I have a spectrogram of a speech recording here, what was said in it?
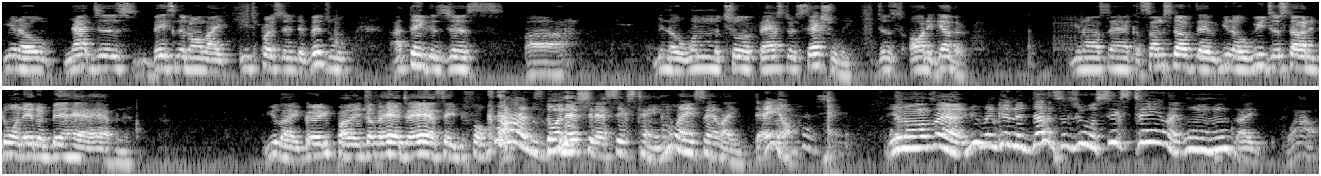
you know, not just basing it on like each person individual, I think it's just uh you know, women mature faster sexually, just altogether. You know what I'm saying? Because some stuff that you know we just started doing, it done been had happening. You like, girl, you probably never had your ass ate before. I was doing that shit at 16. You ain't saying like, damn. Oh. You know what I'm saying? You've been getting it done since you were 16. Like, mm-hmm. Like, wow.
